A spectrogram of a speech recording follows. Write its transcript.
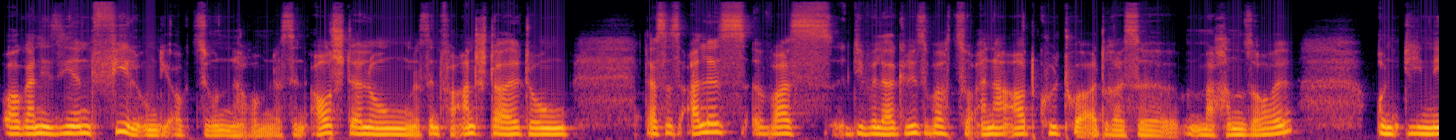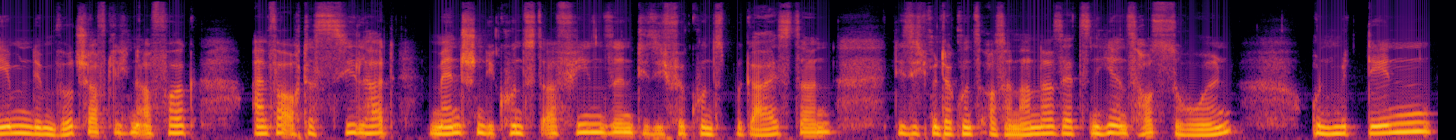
organisieren viel um die Auktionen herum. Das sind Ausstellungen, das sind Veranstaltungen. Das ist alles, was die Villa Griesebach zu einer Art Kulturadresse machen soll und die neben dem wirtschaftlichen Erfolg einfach auch das Ziel hat, Menschen, die kunstaffin sind, die sich für Kunst begeistern, die sich mit der Kunst auseinandersetzen, hier ins Haus zu holen und mit denen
